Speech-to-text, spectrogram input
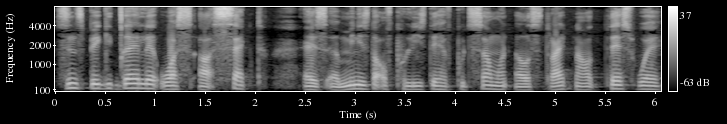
since Bheki Cele was uh, sacked as a minister of police, they have put someone else. Right now, that's where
